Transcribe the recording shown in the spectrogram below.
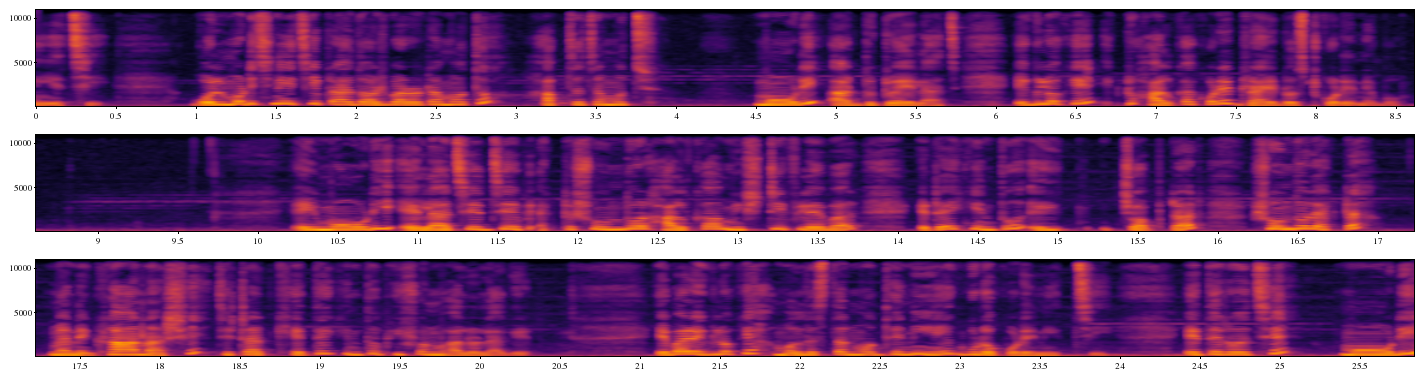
নিয়েছি। গোলমরিচ নিয়েছি প্রায় দশ বারোটা মতো, হাফ চা চামচ মৌরি আর দুটো এলাচ। এগুলোকে একটু হালকা করে ড্রাই রোস্ট করে নেব। এই মৌরি, এলাচের যে একটা সুন্দর হালকা মিষ্টি ফ্লেভার এটাই কিন্তু এই চপটার সুন্দর একটা মানে ঘ্রাণ আসে, যেটা খেতে কিন্তু ভীষণ ভালো লাগে। এবার এগুলোকে হামলদেস্তার মধ্যে নিয়ে গুঁড়ো করে নিচ্ছি। এতে রয়েছে মৌরি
